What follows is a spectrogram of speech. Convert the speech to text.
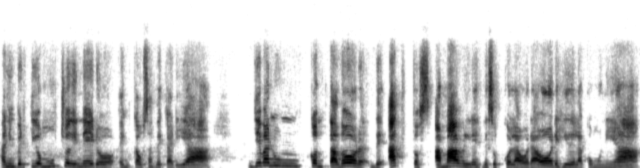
han invertido mucho dinero en causas de caridad, llevan un contador de actos amables de sus colaboradores y de la comunidad,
